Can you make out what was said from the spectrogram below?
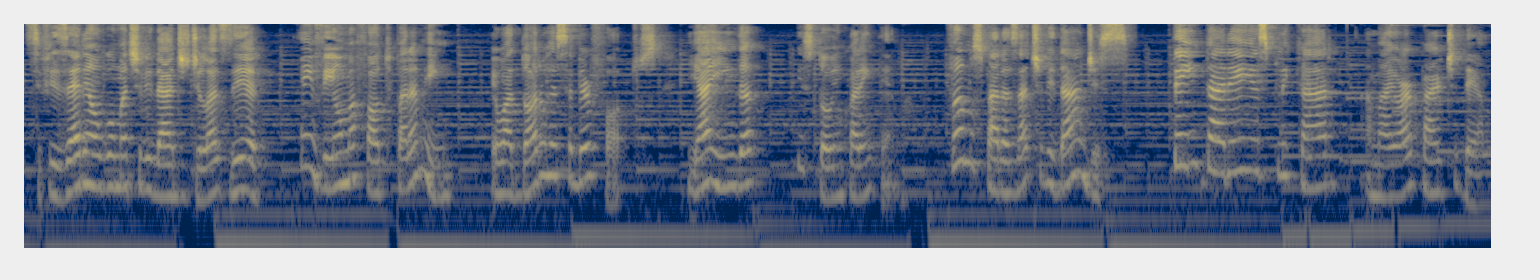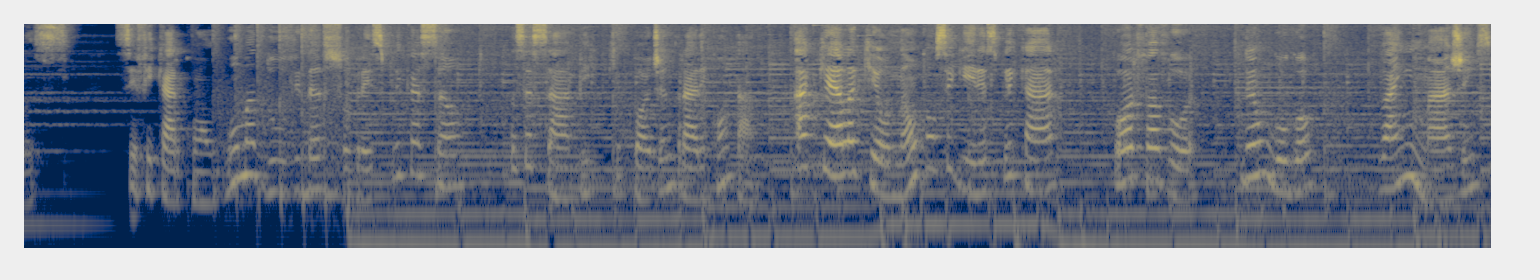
Se fizerem alguma atividade de lazer, enviem uma foto para mim. Eu adoro receber fotos e ainda estou em quarentena. Vamos para as atividades? Tentarei explicar a maior parte delas. Se ficar com alguma dúvida sobre a explicação, você sabe que pode entrar em contato. Aquela que eu não conseguir explicar, por favor, dê um Google, vá em imagens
